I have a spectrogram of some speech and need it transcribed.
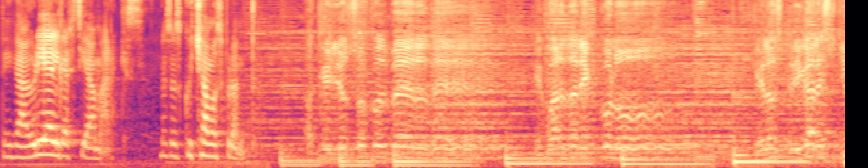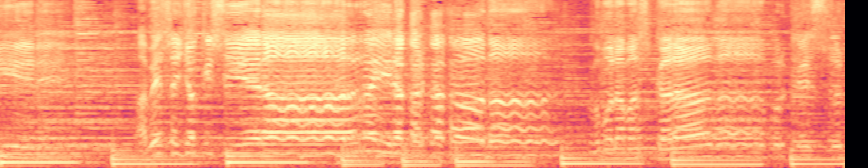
de Gabriel García Márquez. Nos escuchamos pronto. aquellos ojos verdes que guardan el color que los trigales tienen. A veces yo quisiera reír a carcajadas como la mascarada, porque eso es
